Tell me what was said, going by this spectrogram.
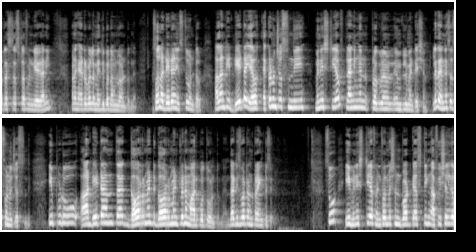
ప్రెస్ ట్రస్ట్ ఆఫ్ ఇండియా కానీ మనకి హైదరాబాద్లో మెద్దిపట్నంలో ఉంటుంది. సో అలా డేటాని ఇస్తూ ఉంటారు. అలాంటి డేటా ఎక్కడి నుంచి వస్తుంది? Ministry of planning and programme implementation లేదా ఎన్ఎస్ఎస్ఓ నుంచి వస్తుంది. ఇప్పుడు ఆ డేటా అంతా గవర్నమెంట్ గవర్నమెంట్లోనే మారిపోతూ ఉంటుంది. That is what I'm trying to say so ఈ మినిస్ట్రీ ఆఫ్ ఇన్ఫర్మేషన్ బ్రాడ్కాస్టింగ్ అఫీషియల్గా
